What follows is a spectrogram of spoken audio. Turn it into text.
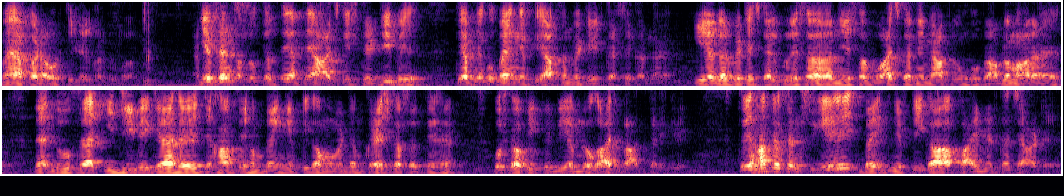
मैं आपका डाउट क्लियर कर दूँगा। ये फ्रेंड्स हम लोग चलते हैं अपने आज की स्ट्रेटजी पे कि अपने को बैंक निफ्टी ऑप्शन में ट्रेड कैसे करना है। ये अगर वेटेज कैलकुलेशन ये सब वॉच करने में आप लोगों को प्रॉब्लम आ रहा है देन दूसरा ईजी वे क्या है, जहाँ से हम बैंक निफ्टी का मोमेंटम कैश कर सकते हैं, उस टॉपिक पे भी हम लोग आज बात करेंगे। तो यहाँ पे फ्रेंड्स ये बैंक निफ्टी का फाइव मिनट का चार्ट है।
